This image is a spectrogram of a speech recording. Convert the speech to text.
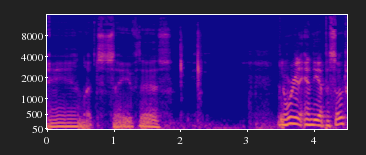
And let's save this. And we're going to end the episode,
